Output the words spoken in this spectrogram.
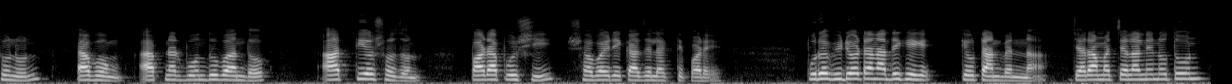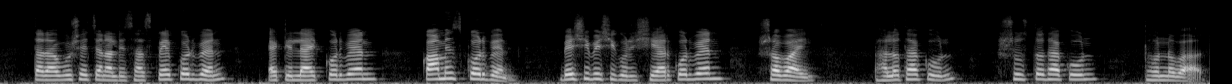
শুনুন এবং আপনার বন্ধু বান্ধব আত্মীয় স্বজন পাড়াপড়শি সবাইরে কাজে লাগতে পারে। পুরো ভিডিওটা না দেখে কেউ টানবেন না। যারা আমার চ্যানেলে নতুন, তারা অবশ্যই চ্যানেলটি সাবস্ক্রাইব করবেন, একটি লাইক করবেন কমেন্টস করবেন। বেশি বেশি করে শেয়ার করবেন। সবাই ভালো থাকুন সুস্থ থাকুন। ধন্যবাদ।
